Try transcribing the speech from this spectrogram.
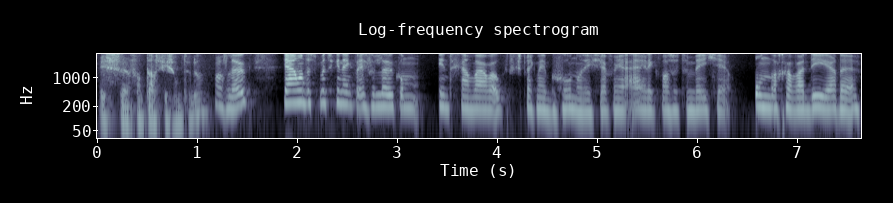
Is uh, fantastisch om te doen. Was leuk. Ja, want het is misschien denk ik even leuk om in te gaan waar we ook het gesprek mee begonnen. Ik zei van ja, eigenlijk was het een beetje ondergewaardeerde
